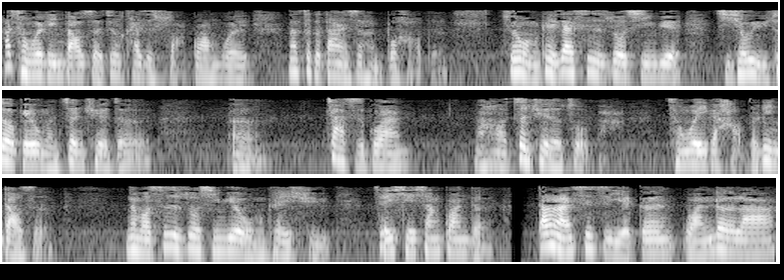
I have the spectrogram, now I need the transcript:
他成为领导者就开始耍光威，那这个当然是很不好的。所以我们可以在狮子座新月祈求宇宙给我们正确的呃。价值观，然后正确的做法，成为一个好的领导者。那么狮子座新月，我们可以许这一些相关的。当然，狮子也跟玩乐啦、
